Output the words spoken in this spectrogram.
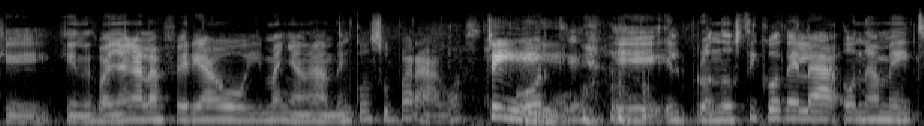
que quienes vayan a la feria hoy y mañana anden con su paraguas. Sí. Porque eh, el pronóstico de la ONAMET,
